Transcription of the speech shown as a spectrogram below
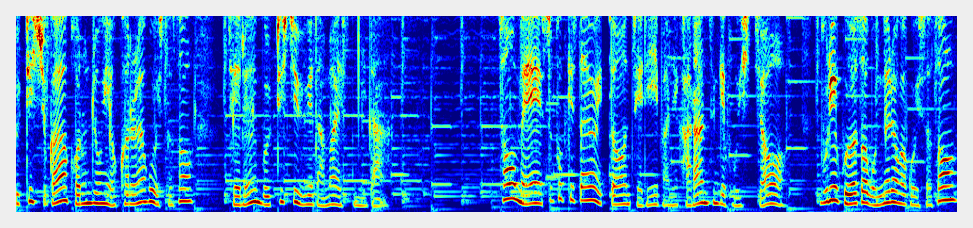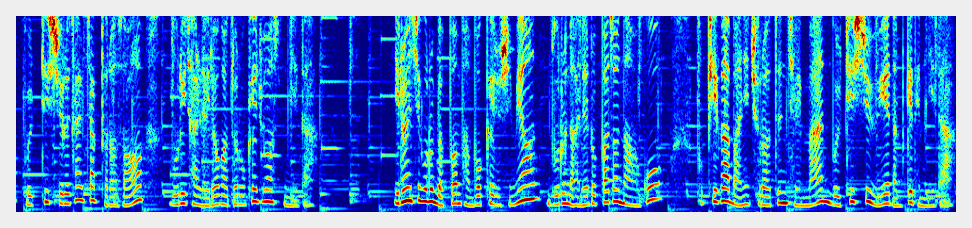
물티슈가 거름종이 역할을 하고 있어서 젤은 물티슈 위에 남아 있습니다. 처음에 수북히 쌓여있던 젤이 많이 가라앉은 게 보이시죠? 물이 고여서 못 내려가고 있어서 물티슈를 살짝 들어서 물이 잘 내려가도록 해주었습니다. 이런 식으로 몇 번 반복해 주시면 물은 아래로 빠져나오고 부피가 많이 줄어든 젤만 물티슈 위에 남게 됩니다.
